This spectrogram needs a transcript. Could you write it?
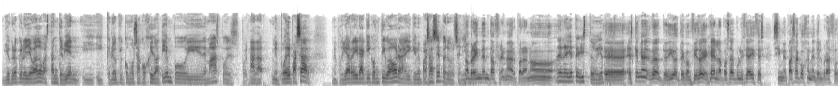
yo creo que lo he llevado bastante bien y, y creo que como se ha cogido a tiempo y demás, pues, pues nada, me puede pasar. Me podría reír aquí contigo ahora y que me pasase, pero sería... No, pero he intentado frenar para no... No, no, ya te he visto, ya te he visto. Eh, es que me bueno, te digo, te confieso que, ¿qué? en la pausa de publicidad dices, si me pasa, cógeme del brazo.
